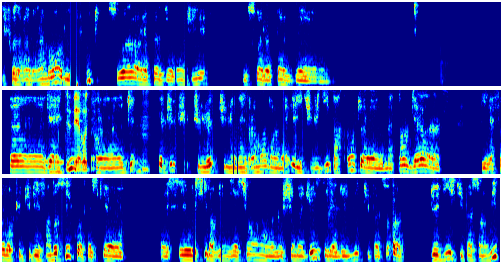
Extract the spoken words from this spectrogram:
il faudrait vraiment le foutre soit à la place de Rongier, ou soit à la place de. Euh, euh tu, tu, le, tu, le, mets vraiment dans la... Et tu lui dis, par contre, euh, maintenant, le gars, euh, il va falloir que tu défendes aussi, quoi, parce que c'est aussi l'organisation, le schéma de jeu, c'est-à-dire de 8, tu passes, de 10, tu passes en 8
